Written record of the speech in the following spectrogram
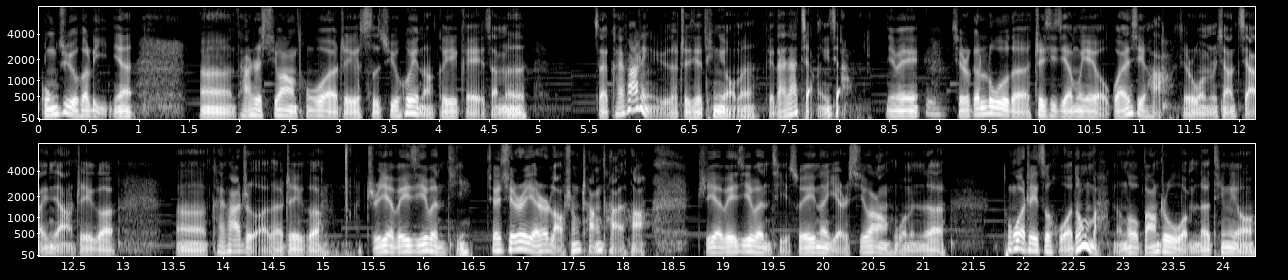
工具和理念。嗯，他是希望通过这次聚会呢，可以给咱们在开发领域的这些听友们给大家讲一讲。因为其实跟录的这期节目也有关系哈，就是我们想讲一讲这个，呃，开发者的这个职业危机问题，这其实也是老生常谈哈，职业危机问题，所以呢，也是希望我们的通过这次活动吧，能够帮助我们的听友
